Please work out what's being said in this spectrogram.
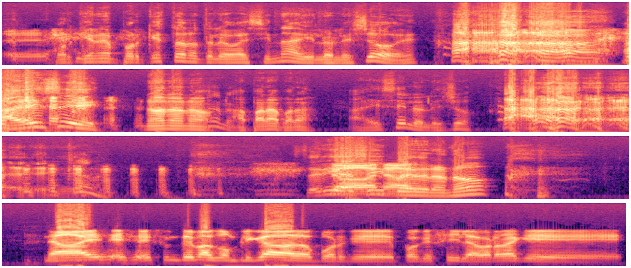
Eh, Porque, no- porque esto no te lo va a decir nadie, lo leyó, ¿eh? ¿A ese? No, no, no. Ah, pará, pará. A ese lo leyó. Sería No, así, no. Pedro, ¿no? No, es, es, es un tema complicado porque porque sí, la verdad que,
